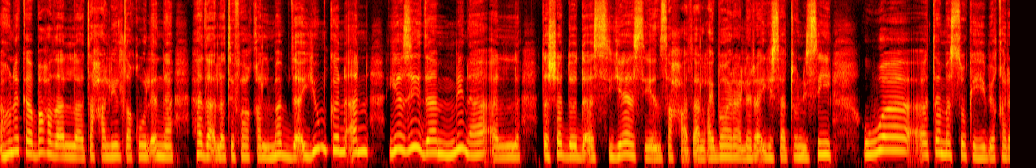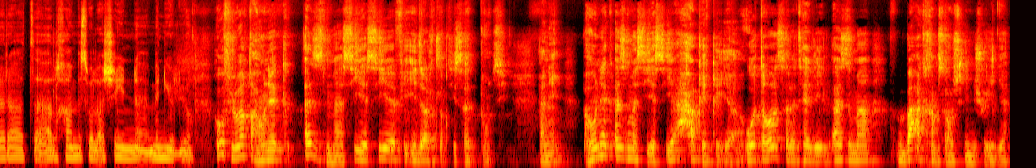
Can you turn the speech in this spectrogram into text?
هناك بعض التحاليل تقول أن هذا الاتفاق المبدئي يمكن أن يزيد من التشدد السياسي إن صحت العبارة للرئيس التونسي وتمسكه بقرارات الخامس والعشرين من يوليو. هو في الواقع هناك أزمة سياسية في إدارة الاقتصاد التونسي. يعني هناك أزمة سياسية حقيقية وتواصلت هذه الأزمة بعد 25 جويلية.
